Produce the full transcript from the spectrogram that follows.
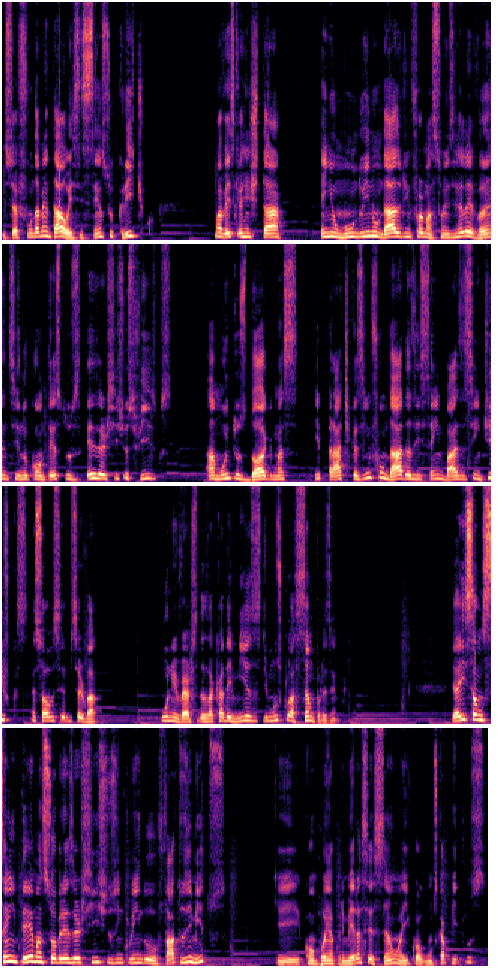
Isso é fundamental, esse senso crítico, uma vez que a gente está em um mundo inundado de informações relevantes e no contexto dos exercícios físicos, há muitos dogmas e práticas infundadas e sem bases científicas. É só você observar o universo das academias de musculação, por exemplo. E aí são 100 temas sobre exercícios, incluindo fatos e mitos, que compõem a primeira sessão aí com alguns capítulos.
